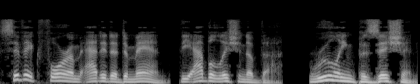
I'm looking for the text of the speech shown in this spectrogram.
Civic Forum added a demand, the abolition of the «ruling position»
